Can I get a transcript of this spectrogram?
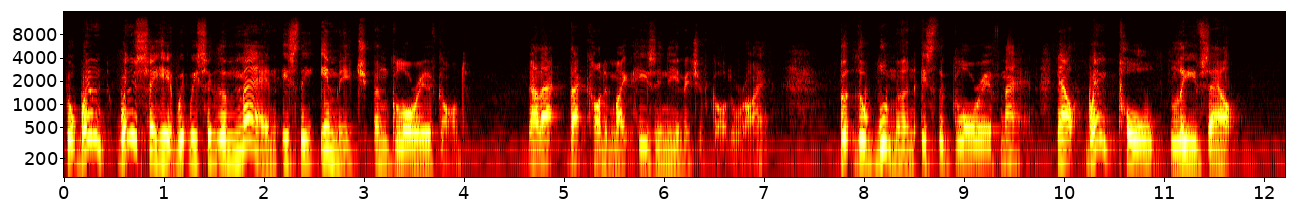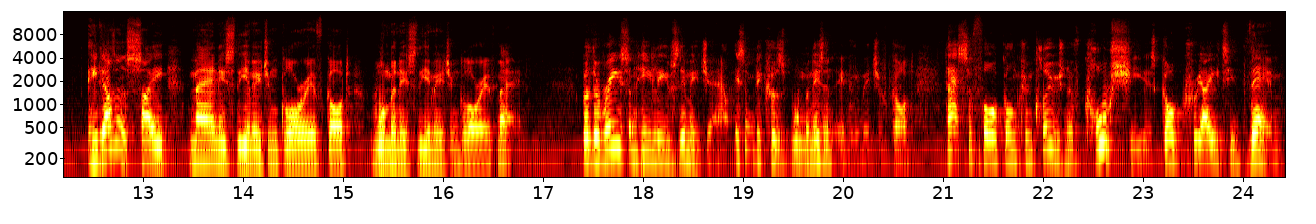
But when, when you see here, we, we see the man is the image and glory of God. Now, that, that kind of make, he's in the image of God, all right? But the woman is the glory of man. Now, when Paul leaves out, he doesn't say man is the image and glory of God, woman is the image and glory of man. But the reason he leaves image out isn't because woman isn't in the image of God. That's a foregone conclusion. Of course she is. God created them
